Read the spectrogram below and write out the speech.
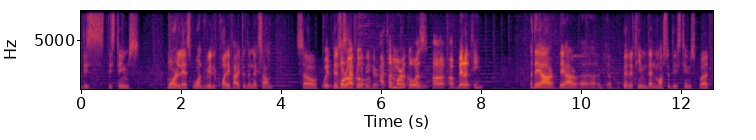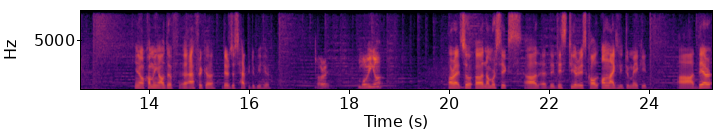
These these teams, more or less, won't really qualify to the next round. So Wait, they're just happy Morocco. to be here. I thought Morocco was uh, a better team. Uh, They are they are a, a, a better team than most of these teams, but you know, coming out of uh, Africa, they're just happy to be here. All right, moving on. All right, so uh, number six, uh, th- this tier is called unlikely to make it. Uh, they're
